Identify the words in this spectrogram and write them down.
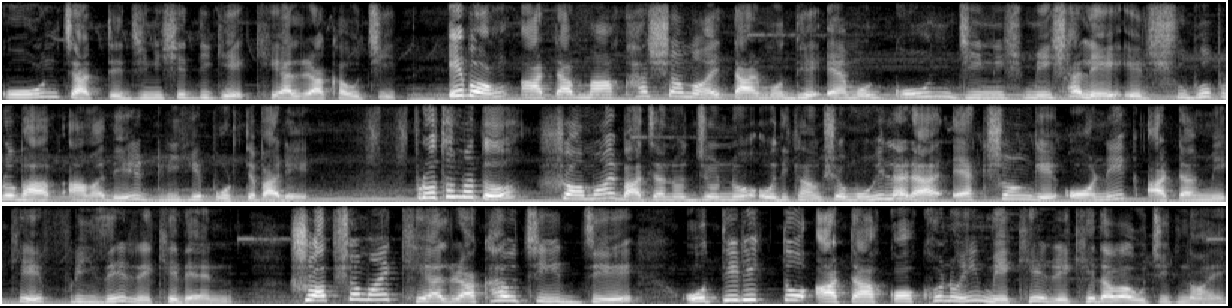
কোন চারটে জিনিসের দিকে খেয়াল রাখা উচিত। এবং আটা মাখার সময় তার মধ্যে এমন কোন জিনিস মেশালে এর শুভ প্রভাব আমাদের গৃহে পড়তে পারে? প্রথমত, সময় বাঁচানোর জন্য অধিকাংশ মহিলারা একসঙ্গে অনেক আটা মেখে ফ্রিজে রেখে দেন। সবসময় খেয়াল রাখা উচিত যে, অতিরিক্ত আটা কখনোই মেখে রেখে দেওয়া উচিত নয়।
